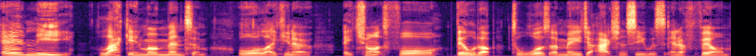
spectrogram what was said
any lack in momentum or like, you know, a chance for build up towards a major action sequence in a film,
